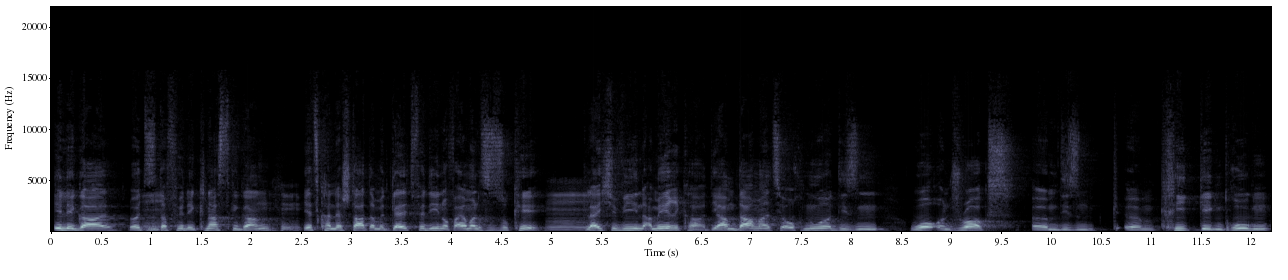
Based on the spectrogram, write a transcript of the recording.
illegal, Leute Mhm. sind dafür in den Knast gegangen. Jetzt kann der Staat damit Geld verdienen, auf einmal ist es okay. Mhm. Gleiche wie in Amerika. Die haben damals ja auch nur diesen War on Drugs, ähm, diesen ähm, Krieg gegen Drogen,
